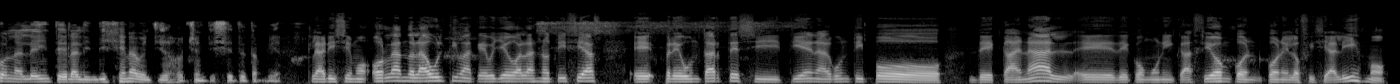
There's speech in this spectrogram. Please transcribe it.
con la Ley Integral Indígena 2287 también. Clarísimo. Orlando, la última que llegó a las noticias, eh, preguntarte si tienen algún tipo de canal eh, de comunicación con, con, el oficialismo.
